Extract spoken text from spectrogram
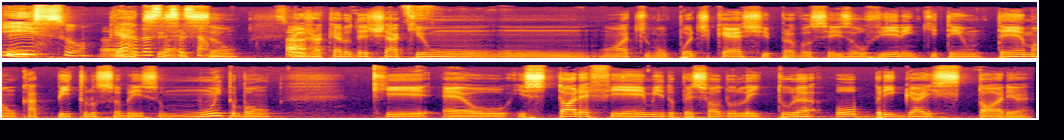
Isso, Guerra da de Secessão. Eu já quero deixar aqui um, um- um ótimo podcast para vocês ouvirem, que tem um tema, um capítulo sobre isso muito bom, que é o História FM do pessoal do Leitura Obriga História.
